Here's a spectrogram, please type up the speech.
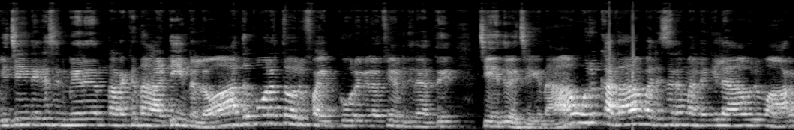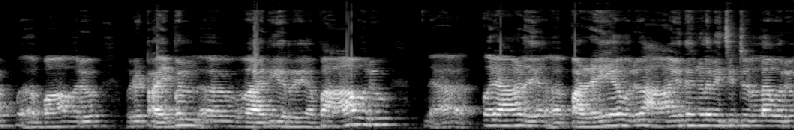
വിജയിന്റെ ഒക്കെ സിനിമയിൽ നടക്കുന്ന അടി ഉണ്ടല്ലോ അതുപോലത്തെ ഒരു ഫൈറ്റ് കോറിയോഗ്രാഫിയാണ് ഇതിനകത്ത് ചെയ്തു വെച്ചിരിക്കുന്നത്. ആ ഒരു കഥാപരിസരം അല്ലെങ്കിൽ ആ ഒരു വാർ ഒരു ഒരു ട്രൈബൽ വാരിയർ അപ്പൊ ആ ഒരു ഒരാൾ പഴയ ഒരു ആയുധങ്ങൾ വെച്ചിട്ടുള്ള ഒരു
